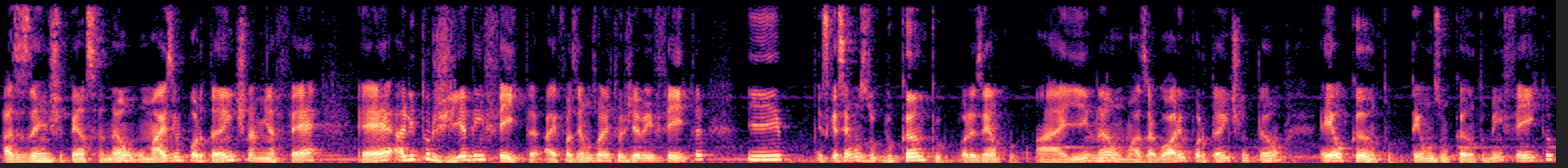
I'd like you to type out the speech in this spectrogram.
Às vezes a gente pensa, não, o mais importante na minha fé é a liturgia bem feita. Aí fazemos uma liturgia bem feita e esquecemos do, do canto, por exemplo. Aí não, mas agora o importante então é o canto. Temos um canto bem feito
